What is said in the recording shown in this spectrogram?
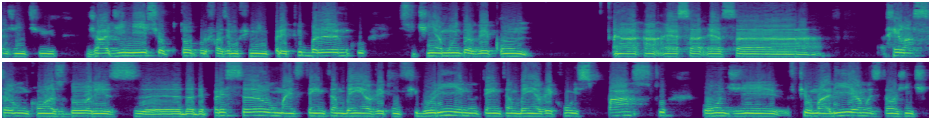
A gente já de início optou por fazer um filme em preto e branco, isso tinha muito a ver com a, a, essa, essa relação com as dores uh, da depressão, mas tem também a ver com figurino, tem também a ver com o espaço onde filmaríamos, então a gente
